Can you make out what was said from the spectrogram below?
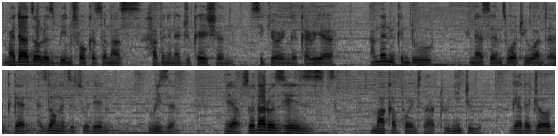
My dad's always been focused on us having an education, securing a career, and then we can do, in essence, what we want again, as long as it's within reason. Yeah, so that was his marker point that we need to get a job,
